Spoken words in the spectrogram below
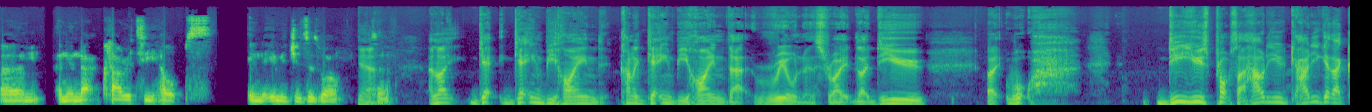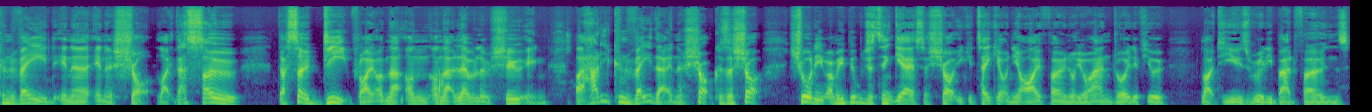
Um, and then that clarity helps in the images as well. Yeah. So and like get getting behind kind of getting behind that realness right like do you like what do you use props? Like how do you how do you get that conveyed in a in a shot? Like that's so that's so deep right on that on on that level of shooting. Like how do you convey that in a shot? Because a shot surely i mean people just think yeah it's a shot. You could take it on your iphone or your android if you like to use really bad phones.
